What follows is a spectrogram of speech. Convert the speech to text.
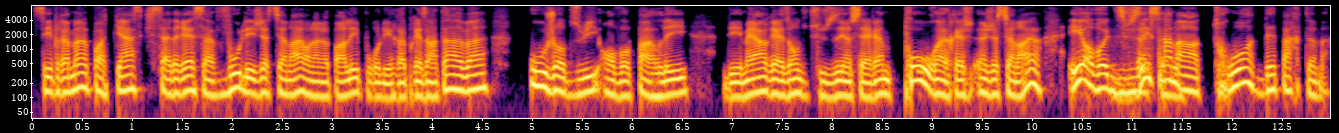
C'est vraiment un podcast qui s'adresse à vous, les gestionnaires. On en a parlé pour les représentants avant, Aujourd'hui, on va parler des meilleures raisons d'utiliser un CRM pour un, gestionnaire et on va diviser ça en trois départements.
